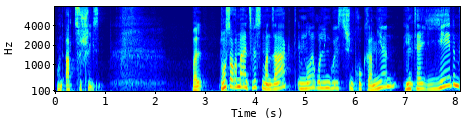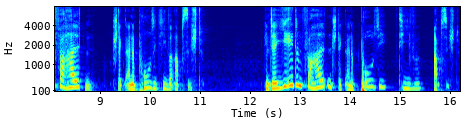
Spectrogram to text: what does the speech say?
und abzuschließen. Weil du musst auch immer eins wissen, man sagt im neurolinguistischen Programmieren, hinter jedem Verhalten steckt eine positive Absicht. Hinter jedem Verhalten steckt eine positive Absicht.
